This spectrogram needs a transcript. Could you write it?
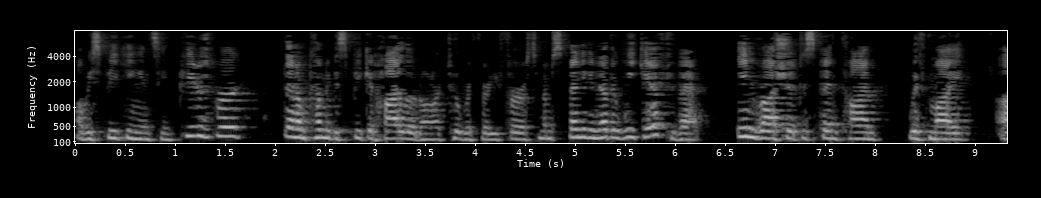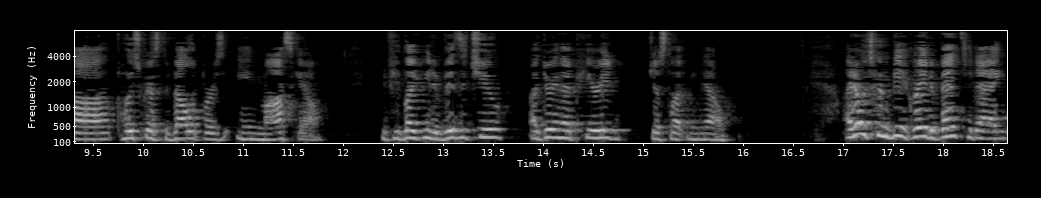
I'll be speaking in St. Petersburg. Then I'm coming to speak at HighLoad on October 31st. And I'm spending another week after that in Russia to spend time with my uh, Postgres developers in Moscow. If you'd like me to visit you uh, during that period, just let me know. I know it's going to be a great event today.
